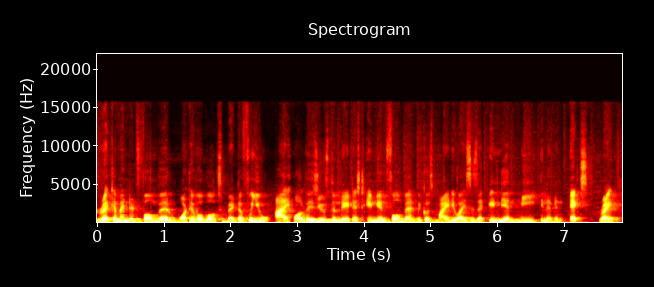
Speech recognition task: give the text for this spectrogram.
recommended firmware, whatever works better for you. I always use the latest Indian firmware because my device is an Indian Mi 11X, right?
